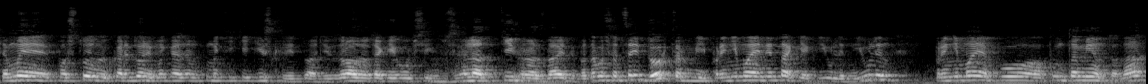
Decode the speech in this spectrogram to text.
Та ми постояли в коридорі, ми кажемо, ми тільки диск віддати. І зразу такий у всіх взгляд тігра, знаєте, тому що цей доктор мій приймає не так, як Юлін. Юлін приймає по пунктаменту, да?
